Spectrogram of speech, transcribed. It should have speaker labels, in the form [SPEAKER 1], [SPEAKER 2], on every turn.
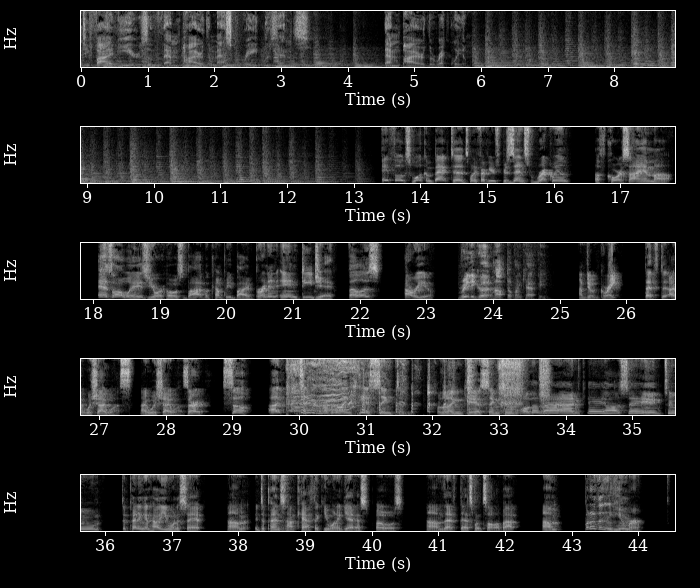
[SPEAKER 1] 25 years of Vampire the Masquerade presents Vampire the Requiem.
[SPEAKER 2] Hey, folks, welcome back to 25 Years Presents Requiem. Of course, I am, uh, as always, your host, Bob, accompanied by Brennan and DJ. Fellas, how are you?
[SPEAKER 3] Really good. Hopped up on caffeine.
[SPEAKER 4] I'm doing great.
[SPEAKER 2] That's the, I wish I was. I wish I was. All right. So, uh, today we're going over the Lancea Sanctum, or the Lancea Sanctum, or the Lancea Sanctum, depending on how you want to say it. Um, it depends on how Catholic you want to get, I suppose. Um, that that's what it's all about. Um, but other than the humor,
